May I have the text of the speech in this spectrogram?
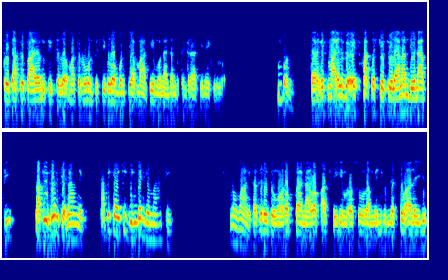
Bocah pelayon didelok matur nuwun Gusti kula pun siap mati mun nanten ini kula. Mumpun. Karena Ismail be Ishak wis dolanan di Nabi, Nabi Ibrahim nangis. Tapi saiki jingben dia mati. nuwangi sakire donga rabbana wa fasihim rasulam minhum yasu alaihi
